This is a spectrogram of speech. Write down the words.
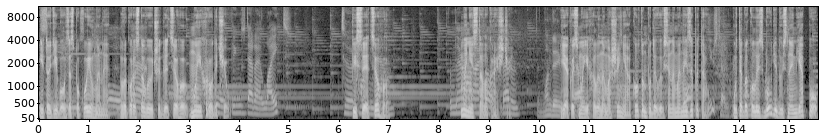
І тоді Бог заспокоїв мене, використовуючи для цього моїх родичів. Після цього мені стало краще. Якось ми їхали на машині, а Колтон подивився на мене і запитав: У тебе колись був дідусь на ім'я Поп?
